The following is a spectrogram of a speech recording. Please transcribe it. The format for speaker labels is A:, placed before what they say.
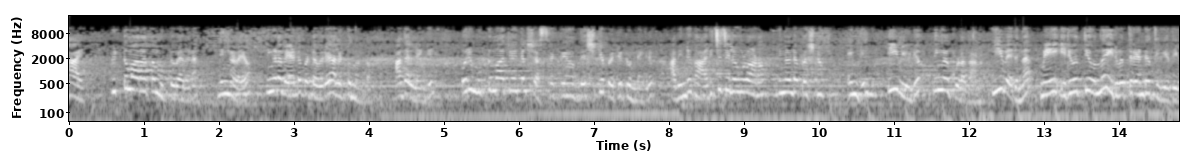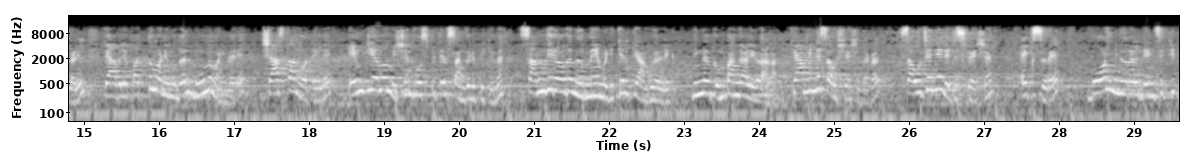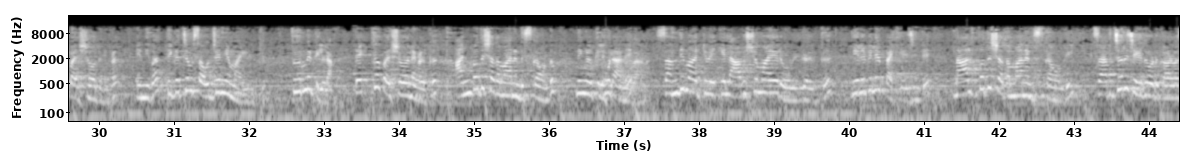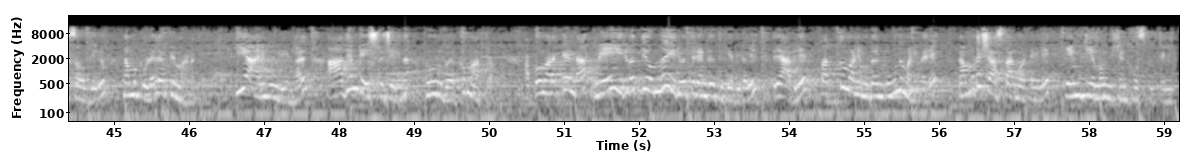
A: Hi. വിട്ടുമാറാത്ത മുട്ടുവേദന നിങ്ങളെയോ? നിങ്ങളുടെ വേണ്ടപ്പെട്ടവരെയോ അലട്ടുന്നുണ്ടോ? അതല്ലെങ്കിൽ ഒരു മുട്ടുമാറ്റിവെക്കൽ ശസ്ത്രക്രിയ നിർദ്ദേശിക്കപ്പെട്ടിട്ടുണ്ടെങ്കിലും അതിന്റെ ഭാരിച്ച ചിലവുകളാണോ നിങ്ങളുടെ പ്രശ്നം? എങ്കിൽ ഈ വീഡിയോ നിങ്ങൾക്കുള്ളതാണ്. ഈ വരുന്ന മെയ് ഇരുപത്തിയൊന്ന് ഇരുപത്തിരണ്ട് തീയതികളിൽ രാവിലെ പത്ത് മണി മുതൽ മൂന്ന് മണി വരെ ശാസ്താംകോട്ടയിലെ M T M mission hospital സംഘടിപ്പിക്കുന്ന സന്ധിരോഗ നിർണയ മെഡിക്കൽ ക്യാമ്പുകളിലേക്ക് നിങ്ങൾക്കും പങ്കാളികളാകാം. ക്യാമ്പിന്റെ സവിശേഷതകൾ സൗജന്യ registration x ray bone mineral density പരിശോധനകൾ എന്നിവ തികച്ചും സൗജന്യമായിരിക്കും. തീർന്നിട്ടില്ല. രക്തപരിശോധനകൾക്ക് അൻപത് ശതമാനം ഡിസ്കൗണ്ടും നിങ്ങൾക്ക് കൂടാതെ സന്ധി മാറ്റിവെക്കൽ ആവശ്യമായ രോഗികൾക്ക് നിലവിലെ പാക്കേജിന്റെ നാൽപ്പത് ശതമാനം ഡിസ്കൗണ്ടിൽ സർജറി ചെയ്തു കൊടുക്കാനുള്ള സൗകര്യം നമുക്കിവിടെ ലഭ്യമാണ്. ഈ ആനുകൂല്യങ്ങൾ ആദ്യം രജിസ്റ്റർ ചെയ്യുന്ന നൂറ് പേർക്ക് മാത്രം. അപ്പോൾ മറക്കേണ്ട മെയ് ഇരുപത്തി ഇരുപത്തിരണ്ട് തീയതികളിൽ രാവിലെ പത്ത് മണി മുതൽ മൂന്ന് മണി വരെ നമ്മുടെ ശാസ്താംകോട്ടയിലെ M T M M mission ഹോസ്പിറ്റലിൽ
